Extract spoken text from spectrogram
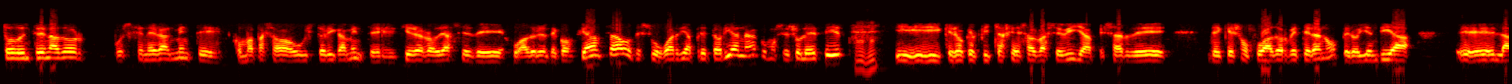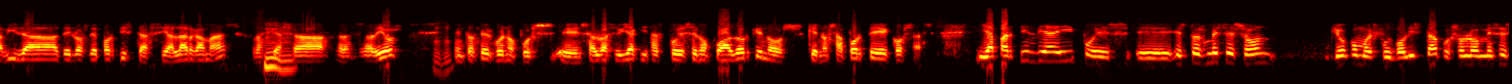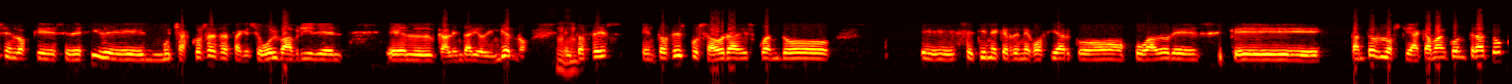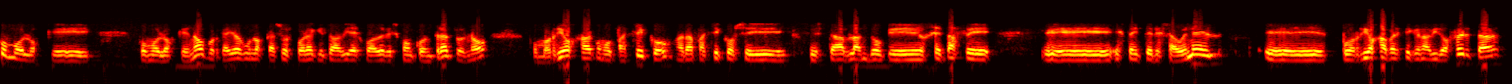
todo entrenador pues generalmente, como ha pasado históricamente, quiere rodearse de jugadores de confianza o de su guardia pretoriana, como se suele decir, y creo que el fichaje de Salva Sevilla, a pesar de, que es un jugador veterano, pero hoy en día eh, la vida de los deportistas se alarga más, gracias, a, gracias a Dios. Entonces, bueno, pues eh, Salva Sevilla quizás puede ser un jugador que nos que nos aporte cosas. Y a partir de ahí, pues eh, estos meses son yo como futbolista, pues son los meses en los que se deciden muchas cosas hasta que se vuelva a abrir el, el calendario de invierno. Entonces, entonces, pues ahora es cuando eh, se tiene que renegociar con jugadores que tanto los que acaban contrato como los que como los que no, porque hay algunos casos por ahí que todavía hay jugadores con contratos, ¿no? Como Rioja, como Pacheco. Ahora Pacheco se, está hablando que el Getafe eh, está interesado en él. Eh, por Rioja parece que no ha habido ofertas.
